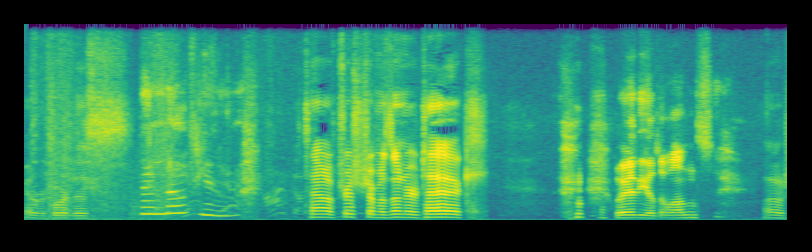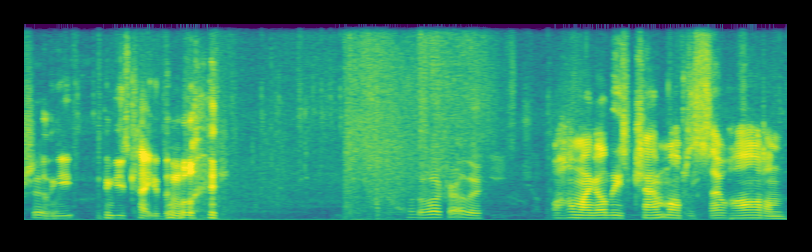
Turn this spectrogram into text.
Gotta record this. They love you. Town of Tristram is under attack. Where are the other ones? Oh I shit. think he, I think he's kited them away. What the fuck are they? Oh my god, these champ mobs are so hard on.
